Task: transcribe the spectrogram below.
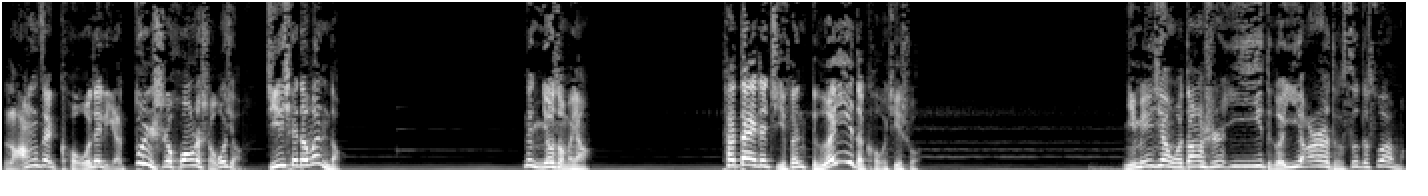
狼在口袋里啊，顿时慌了手脚，急切的问道：“那你要怎么样？”他带着几分得意的口气说：“你没见我当时一一得一，二二得四的算吗？”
